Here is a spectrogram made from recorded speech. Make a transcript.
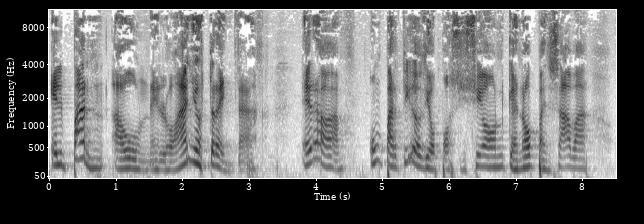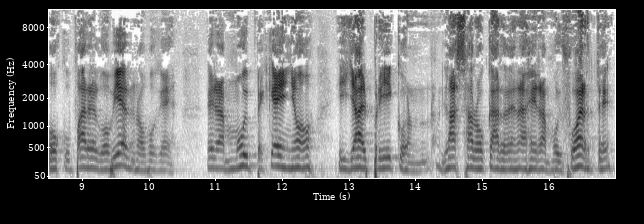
El PAN aún en los años 30 era un partido de oposición que no pensaba ocupar el gobierno porque era muy pequeño y ya el PRI con Lázaro Cárdenas era muy fuerte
